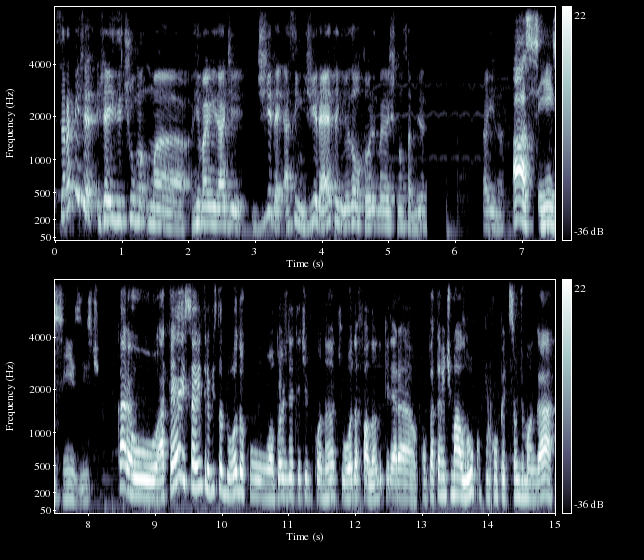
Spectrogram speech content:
Será que já, já existiu uma, uma rivalidade dire, assim, direta entre dois autores, mas a gente não sabia? Tá aí, né? Ah, sim, sim, existe. Cara, o... até saiu a entrevista do Oda com o autor de Detetive Conan, que o Oda falando que ele era completamente maluco por competição de mangá,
